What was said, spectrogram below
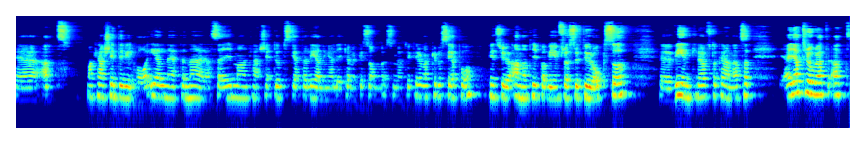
Eh, att man kanske inte vill ha elnäten nära sig, man kanske inte uppskattar ledningar lika mycket som, som jag tycker är vackert att se på. Det finns ju annan typ av infrastruktur också, vindkraft och annat. Så jag tror att, att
